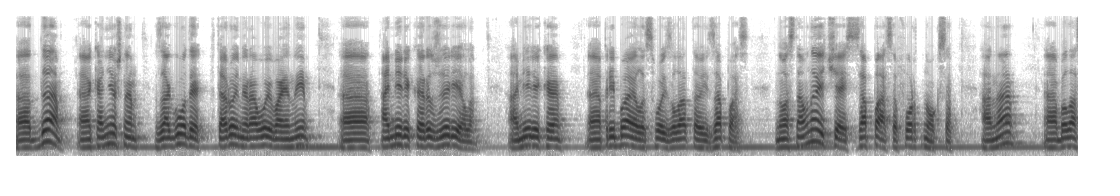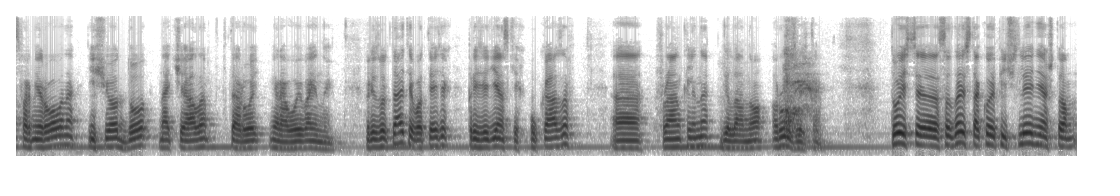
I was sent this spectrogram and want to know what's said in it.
Да, конечно, за годы Второй мировой войны Америка разжирела. Америка прибавила свой золотой запас. Но основная часть запаса Форт Нокса, она была сформирована еще до начала Второй мировой войны. В результате вот этих президентских указов Франклина Делано Рузвельта. То есть э, создается такое впечатление, что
